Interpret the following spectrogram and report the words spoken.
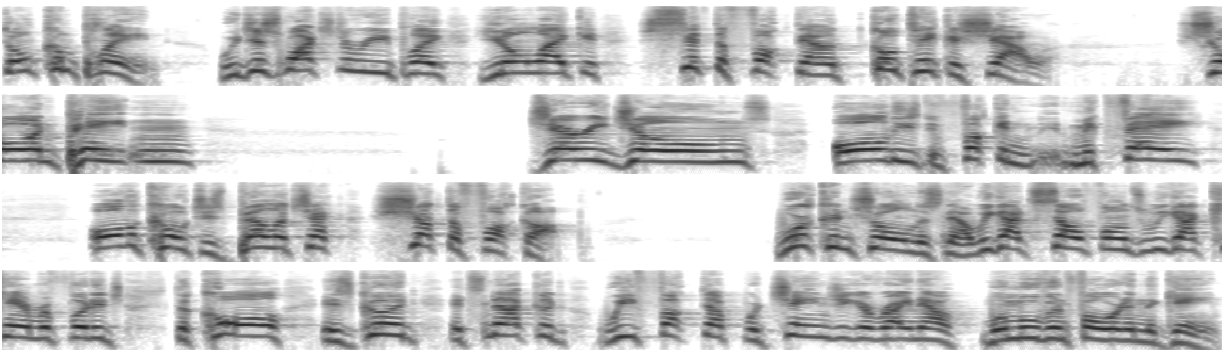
Don't complain. We just watched the replay. You don't like it. Sit the fuck down. Go take a shower. Sean Payton, Jerry Jones, all these fucking McVay, all the coaches, Belichick, shut the fuck up. We're controlling this now. We got cell phones, we got camera footage. The call is good, it's not good. We fucked up. We're changing it right now. We're moving forward in the game.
